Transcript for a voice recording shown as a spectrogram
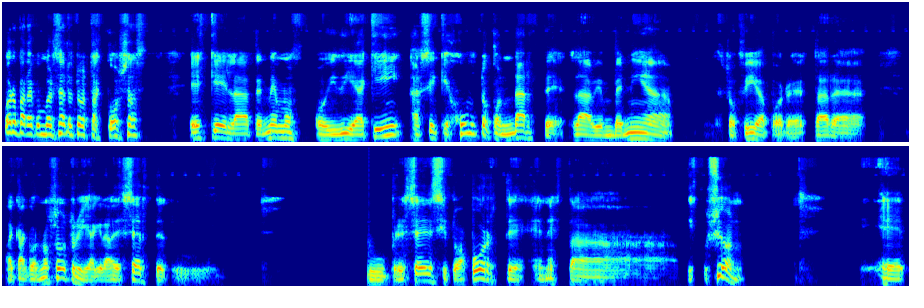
Bueno, para conversar de todas estas cosas, es que la tenemos hoy día aquí, así que junto con darte la bienvenida, Sofía, por estar eh, acá con nosotros y agradecerte tu, tu, presencia y tu aporte en esta discusión. Eh,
